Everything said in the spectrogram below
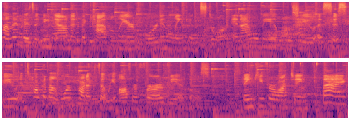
come and visit me down at the Cavalier Ford and Lincoln store and I will be able to assist you and talk about more products that we offer for our vehicles. Thank you for watching. Bye!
